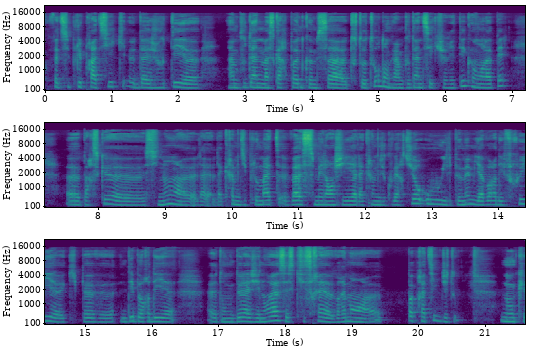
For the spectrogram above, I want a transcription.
En fait c'est plus pratique d'ajouter euh, un boudin de mascarpone comme ça euh, tout autour. Donc un boudin de sécurité comme on l'appelle. Euh, parce que euh, sinon euh, la, crème diplomate va se mélanger à la crème de couverture ou il peut même y avoir des fruits qui peuvent déborder donc de la génoise, ce qui serait vraiment pas pratique du tout. Donc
